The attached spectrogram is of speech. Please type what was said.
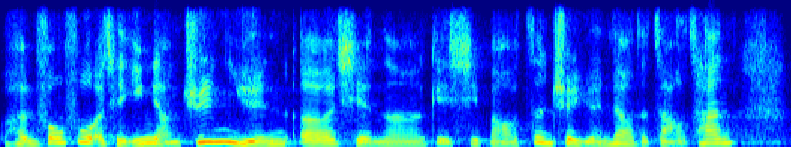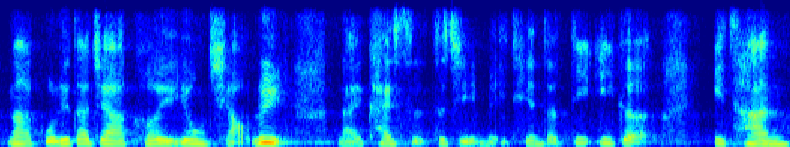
很丰富而且营养均匀，而且呢给细胞正确原料的早餐，那鼓励大家可以用巧绿来开始自己每天的第一个一餐。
